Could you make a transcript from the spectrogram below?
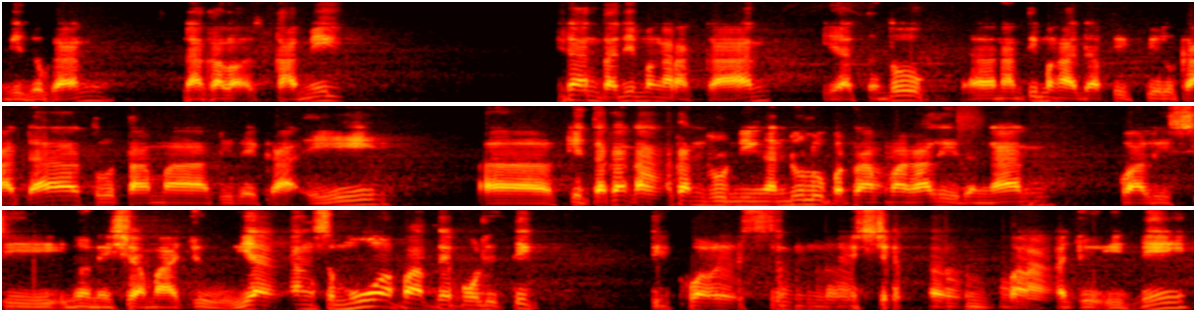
gitu kan? Nah, kalau kami kan tadi mengatakan ya tentu uh, nanti menghadapi pilkada terutama di DKI uh, kita kan akan rundingan dulu pertama kali dengan koalisi Indonesia Maju yang semua partai politik di koalisi Indonesia Maju ini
